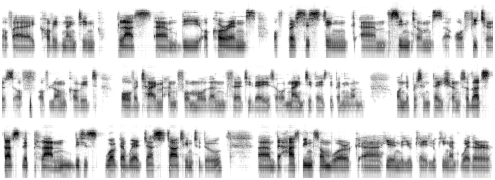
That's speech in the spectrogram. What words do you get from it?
of a COVID 19 plus um, the occurrence of persisting um, symptoms or features of, of long COVID over time and for more than 30 days or 90 days, depending on, on the presentation. So that's that's the plan. This is work that we're just starting to do. Um, there has been some work uh, here in the UK looking at whether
